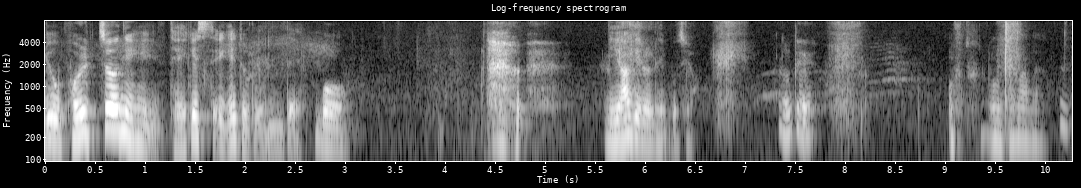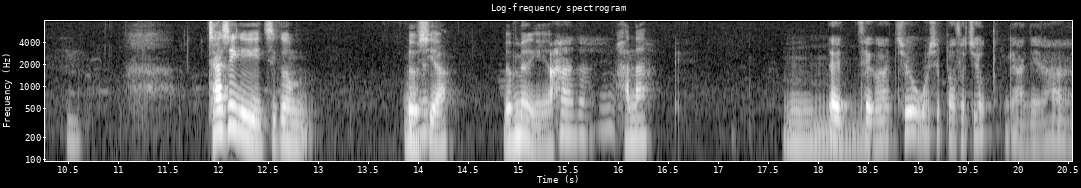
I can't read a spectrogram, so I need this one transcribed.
요 벌전이 되게 세게 들어오는데 뭐 이야기를 해보죠. 근데 울지 마봐요. 자식이 지금 몇이야? 몇 명이에요? 하나 하나? 음, 네, 제가 지우고 싶어서 지웠던 게 아니라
